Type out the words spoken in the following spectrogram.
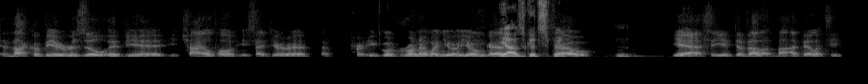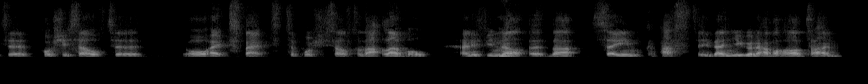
that could be a result of your, your childhood. You said you're a, a pretty good runner when you were younger. Yeah, I was a good sprint. So, mm. Yeah, so you've developed that ability to push yourself to, or expect to push yourself to that level. And if you're mm. not at that same capacity, then you're going to have a hard time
